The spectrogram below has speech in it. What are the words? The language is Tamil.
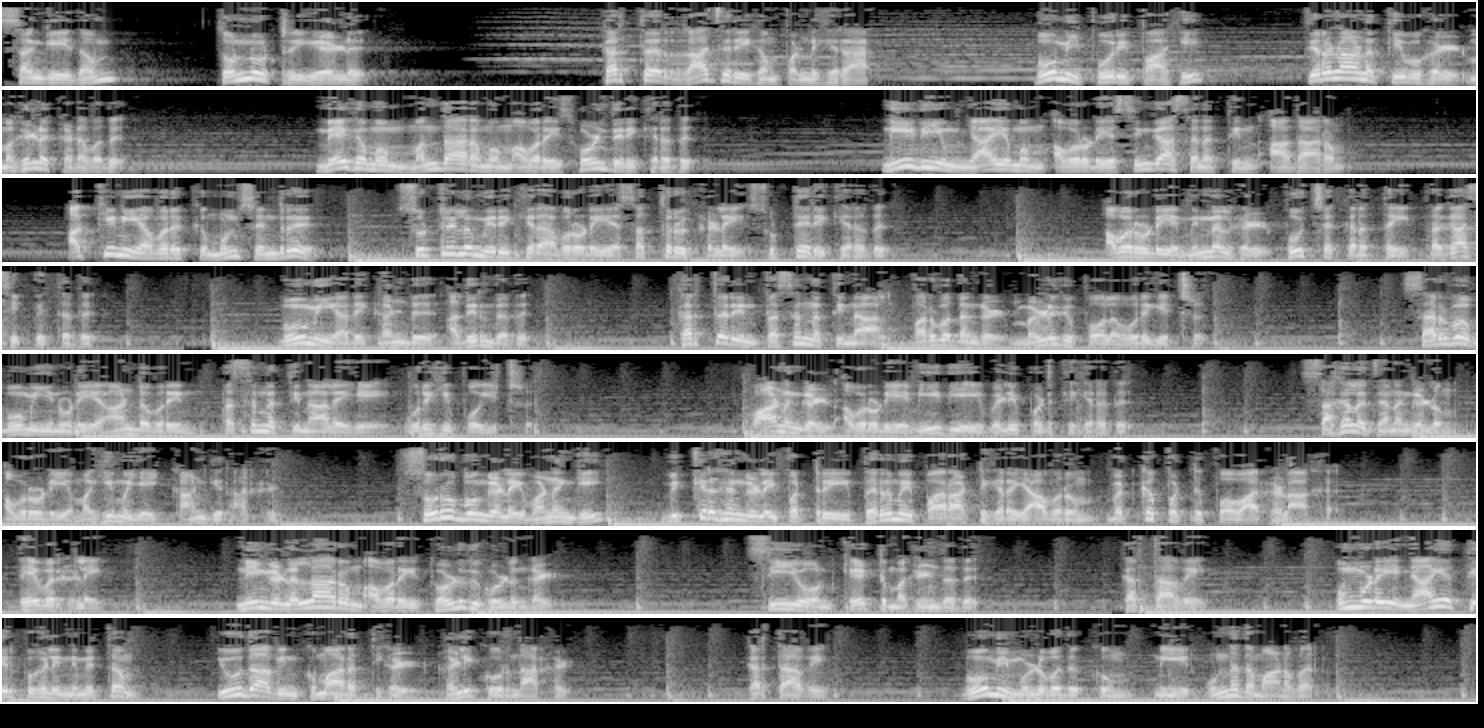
சங்கீதம் தொன்னூற்றி ஏழு கர்த்தர் ராஜரீகம் பண்ணுகிறார். பூமி பூரிப்பாகி திரளான தீவுகள் மகிழக் கடவது. மேகமும் மந்தாரமும் அவரை சூழ்ந்திருக்கிறது. நீதியும் நியாயமும் அவருடைய சிங்காசனத்தின் ஆதாரம். அக்கினி அவருக்கு முன் சென்று சுற்றிலும் இருக்கிற அவருடைய சத்துருக்களை சுட்டெரிக்கிறது. அவருடைய மின்னல்கள் பூச்சக்கரத்தை பிரகாசிப்பித்தது. பூமி அதைக் கண்டு அதிர்ந்தது. கர்த்தரின் பிரசன்னத்தினால் பர்வதங்கள் மெழுகு போல உருகிற்று. சர்வ பூமியினுடைய ஆண்டவரின் பிரசன்னத்தினாலேயே உருகி போயிற்று. வானங்கள் அவருடைய நீதியை வெளிப்படுத்துகிறது. சகல ஜனங்களும் அவருடைய மகிமையை காண்கிறார்கள். சொரூபங்களை வணங்கி விக்கிரகங்களை பற்றி பெருமை பாராட்டுகிற யாவரும் வெட்கப்பட்டு போவார்களாக. தேவர்களே நீங்கள் எல்லாரும் அவரை தொழுது கொள்ளுங்கள். சீயோன் கேட்டு மகிழ்ந்தது. கர்த்தாவே உம்முடைய நியாய தீர்ப்புகளின் நிமித்தம் யூதாவின் குமாரத்திகள் களி கூர்ந்தார்கள். கர்த்தாவே பூமி முழுவதுக்கும் நீர் உன்னதமானவர்.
